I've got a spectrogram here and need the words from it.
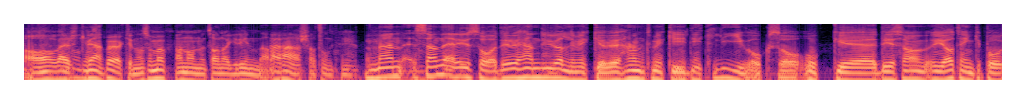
ja, verkligen. Spökena som öppnade någon av alla grindarna här så att hon kom in. Men sen är det ju så, det händer ju väldigt mycket, det har hänt mycket i ditt liv också och eh, det som jag tänker på,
